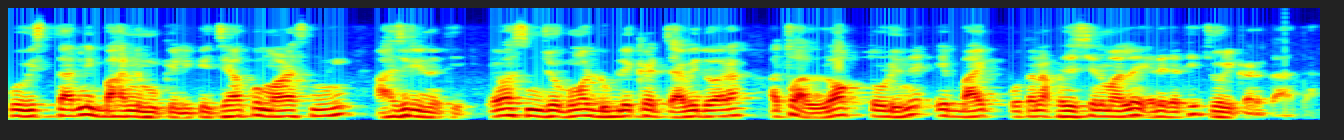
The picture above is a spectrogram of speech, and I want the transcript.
કોઈ વિસ્તારની બહારને મૂકેલી કે જ્યાં કોઈ માણસની હાજરી નથી, એવા સંજોગોમાં ડુપ્લિકેટ ચાવી દ્વારા અથવા લોક તોડીને એ બાઇક પોતાના પોઝિશનમાં લઈ અને ત્યાંથી ચોરી કરતા હતા.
